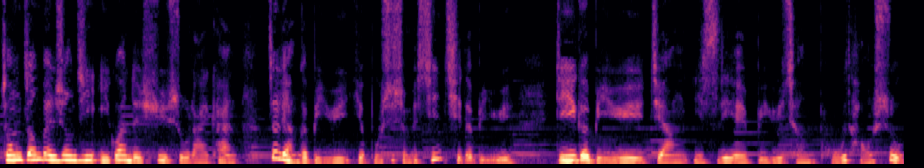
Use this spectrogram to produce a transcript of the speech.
从整本圣经一贯的叙述来看，这两个比喻也不是什么新奇的比喻。第一个比喻将以色列比喻成葡萄树，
